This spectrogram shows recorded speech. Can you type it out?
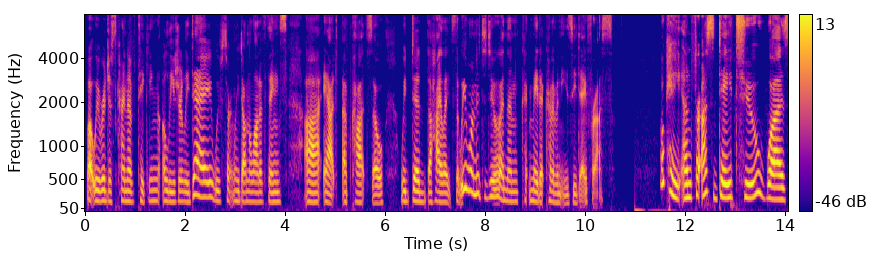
but we were just kind of taking a leisurely day. We've certainly done a lot of things uh, at Epcot. So we did the highlights that we wanted to do and then made it kind of an easy day for us. Okay, and for us, day two was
